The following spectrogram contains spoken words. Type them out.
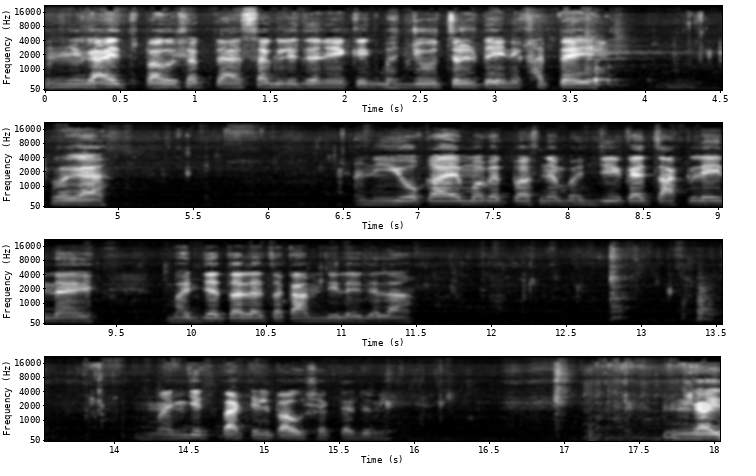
आणि गाईच पाहू शकता सगळेजण एक एक भज्जी उचलते आणि खातय. बघा. आणि यो काय मगतपासून भज्जी काय चाकले नाही. भज्या तालाचं काम दिलंय त्याला. मंजित पाटील पाहू शकता तुम्ही. गाई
